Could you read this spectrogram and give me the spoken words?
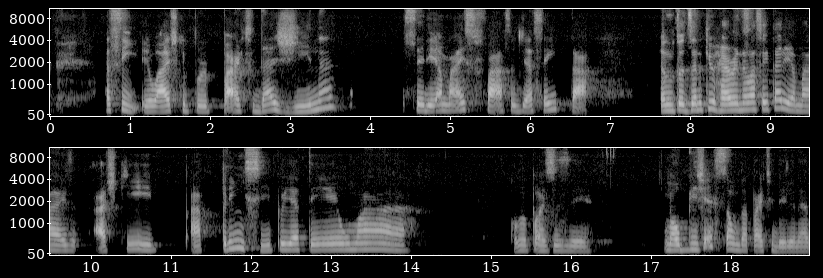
assim, eu acho que por parte da Gina seria mais fácil de aceitar. Eu não tô dizendo que o Harry não aceitaria, mas acho que a princípio ia ter uma, como eu posso dizer, uma objeção da parte dele, né?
